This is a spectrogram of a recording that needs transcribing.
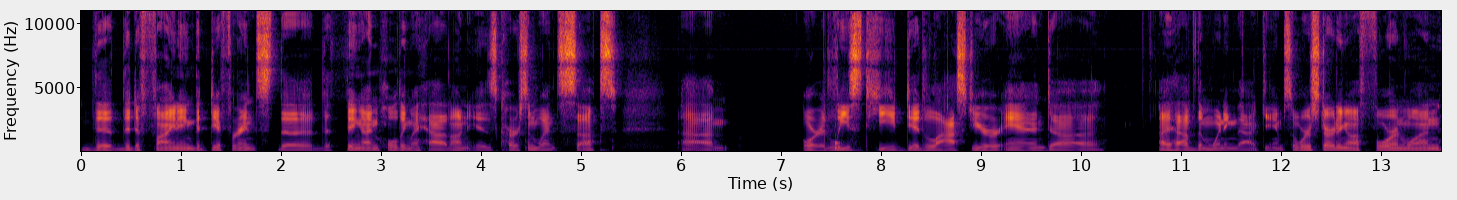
the the defining the difference, the the thing I'm holding my hat on is Carson Wentz sucks. Um, or at least he did last year, and uh, I have them winning that game. So we're starting off four and one.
